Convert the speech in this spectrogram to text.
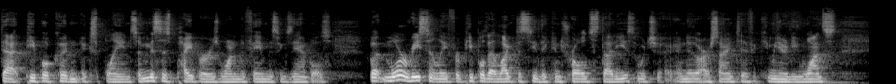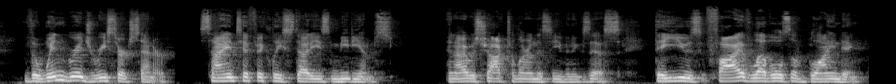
that people couldn't explain. So Mrs. Piper is one of the famous examples. But more recently, for people that like to see the controlled studies, which I know our scientific community wants, the Windbridge Research Center scientifically studies mediums. And I was shocked to learn this even exists. They use five levels of blinding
